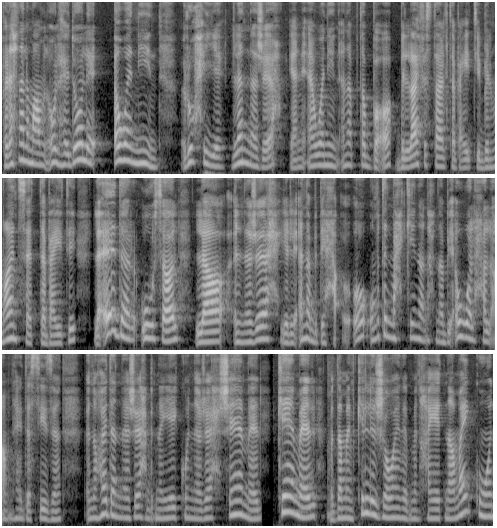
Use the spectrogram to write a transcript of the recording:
فنحن لما عم نقول هدول قوانين روحية للنجاح يعني قوانين أنا بطبقها بال lifestyle تبعيتي بال mindset تبعيتي لأقدر أوصل للنجاح يلي أنا بدي أحققه ومثل ما حكينا نحن بأول حلقة من هيدا ال season إنه هيدا النجاح بدنا إياه يكون نجاح شامل كامل ضمن كل الجوانب من حياتنا. ما يكون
